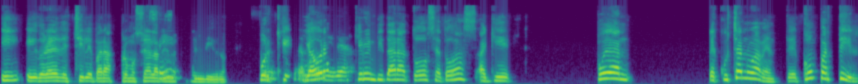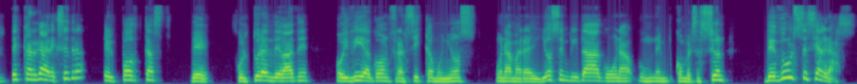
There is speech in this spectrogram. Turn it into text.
y Editoriales de Chile para promocionar la Sí. primavera del libro. Porque, y ahora quiero invitar a todos y a todas a que puedan escuchar nuevamente, compartir, descargar, etcétera, el podcast de Cultura en Debate, hoy día con Francisca Muñoz, una maravillosa invitada con una, conversación de dulces y agraz,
